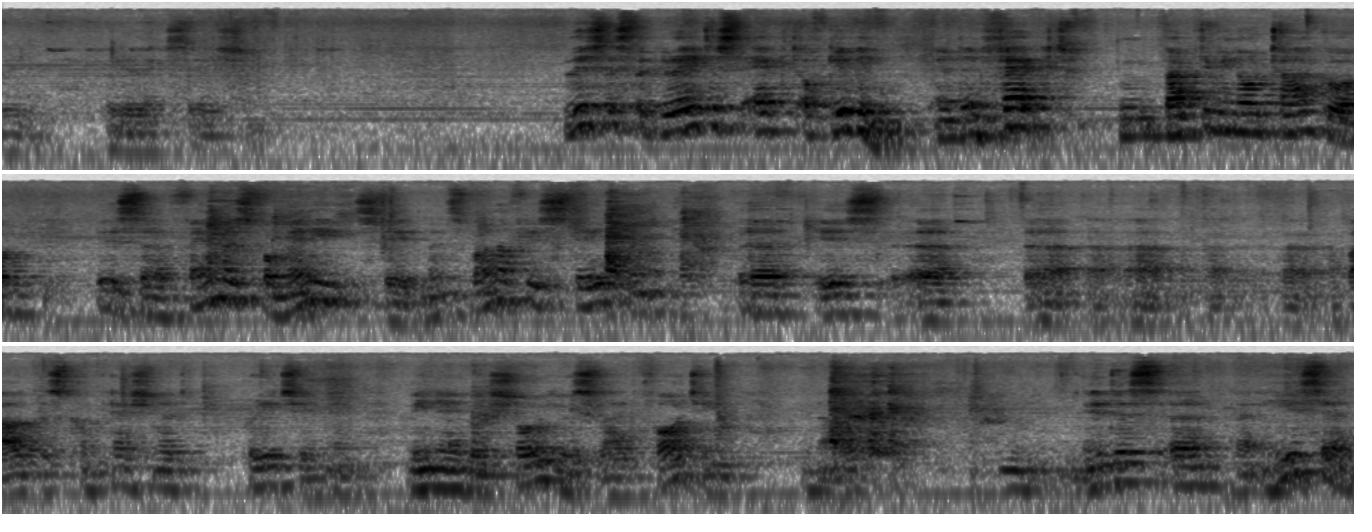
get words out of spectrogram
re- relaxation. This is the greatest act of giving, and in fact, Bhaktivinoda Thakur is uh, famous for many statements. One of his statements uh, is uh, uh, uh, uh about this compassionate preaching. And Vinay will show you slide 14. Now, it is, he said,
